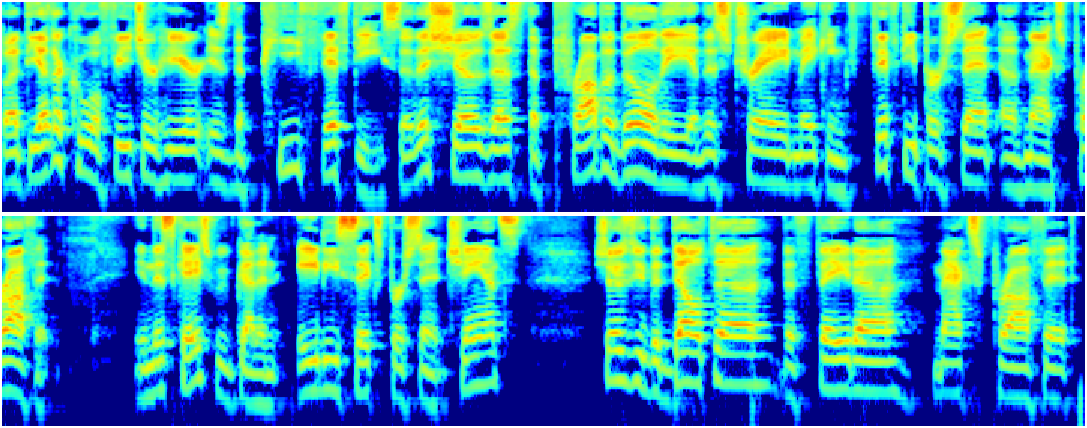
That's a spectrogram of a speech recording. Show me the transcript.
But the other cool feature here is the P50. So this shows us the probability of this trade making 50% of max profit. In this case, we've got an 86% chance. Shows you the delta, the theta, max profit.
